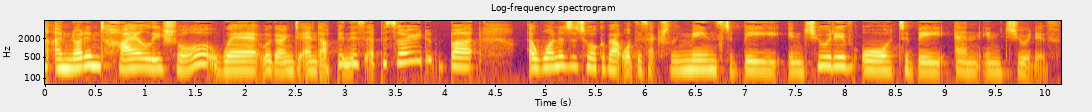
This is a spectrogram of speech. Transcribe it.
I'm not entirely sure where we're going to end up in this episode, but I wanted to talk about what this actually means to be intuitive or to be an intuitive.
